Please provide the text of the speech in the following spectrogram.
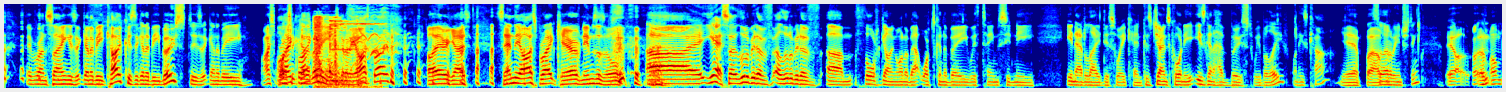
everyone's saying, is it going to be Coke? Is it going to be Boost? Is it going to be Ice break? What's it going to be? It's going to be ice break. oh, there he goes. Send the ice break. Care of Nims is all. Uh, yeah. So a little bit of a little bit of um, thought going on about what's going to be with Team Sydney in Adelaide this weekend because James Courtney is going to have boost, we believe, on his car. Yeah, but So that'll be interesting. Yeah, um, um,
